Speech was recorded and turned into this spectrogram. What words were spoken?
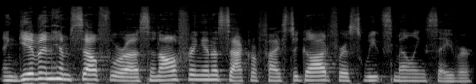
and given himself for us, an offering and a sacrifice to God for a sweet smelling savor.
